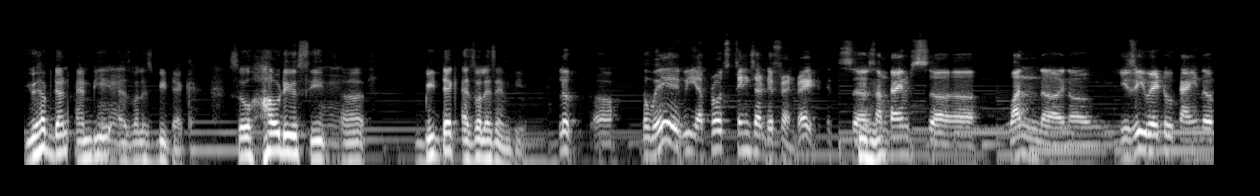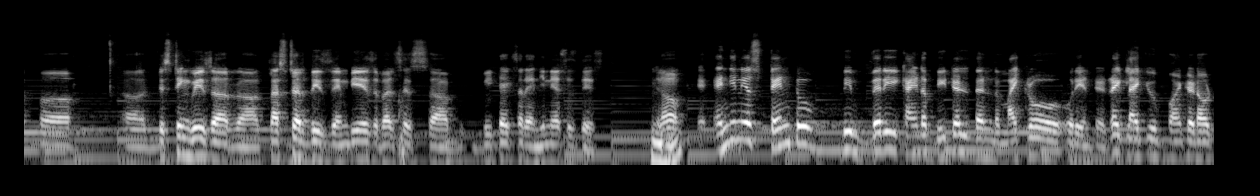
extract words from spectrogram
You have done MBA Mhm. as well as BTech. So how do you see Mhm. uh, BTech as well as MBA? look uh, the way we approach things are different right it's uh, Mhm. sometimes uh, one uh, you know easy way to kind of uh, uh, distinguish or uh, cluster these mbas versus uh, btechs or engineers is this you know Mm-hmm. engineers tend to be very kind of detailed and micro oriented right like you pointed out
